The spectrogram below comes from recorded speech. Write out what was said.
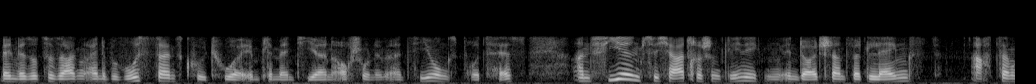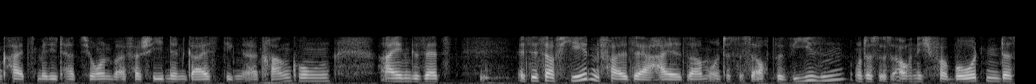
wenn wir sozusagen eine Bewusstseinskultur implementieren, auch schon im Erziehungsprozess. An vielen psychiatrischen Kliniken in Deutschland wird längst Achtsamkeitsmeditation bei verschiedenen geistigen Erkrankungen eingesetzt. Es ist auf jeden Fall sehr heilsam und es ist auch bewiesen und es ist auch nicht verboten, das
